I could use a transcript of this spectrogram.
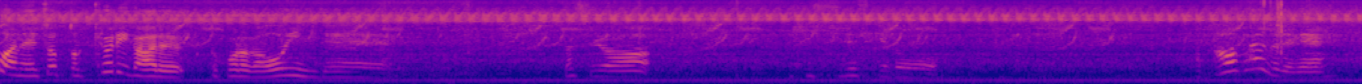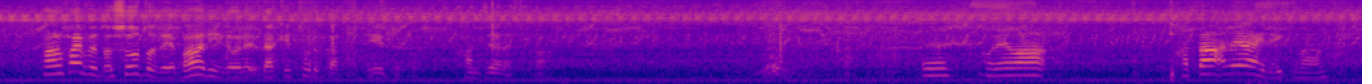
4はねちょっと距離があるところが多いんで私は必死ですけどパー5でねパー5とショートでバーディーどれだけ取るかっていうと感じじゃないですか。よしこれは旗狙いでいきます。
